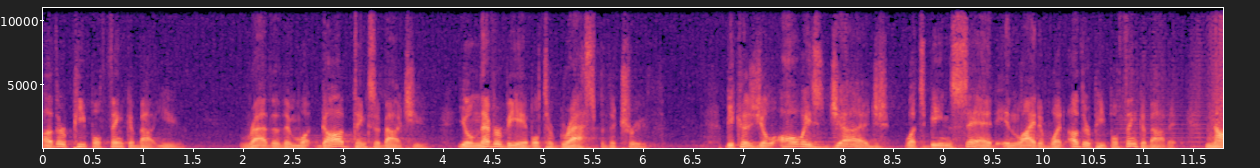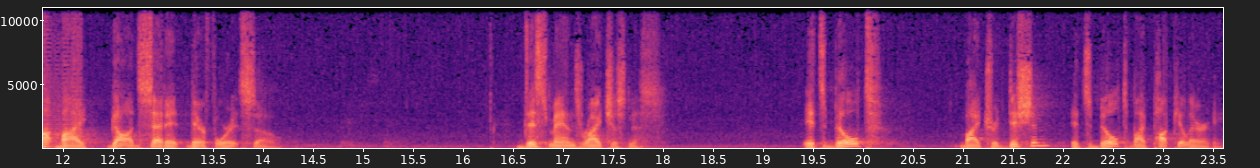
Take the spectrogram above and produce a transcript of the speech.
other people think about you rather than what God thinks about you, you'll never be able to grasp the truth. Because you'll always judge what's being said in light of what other people think about it, not by God said it, therefore it's so. This man's righteousness. It's built by tradition, it's built by popularity.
